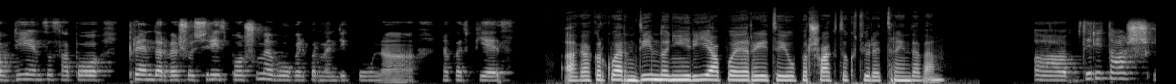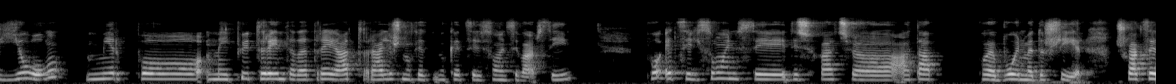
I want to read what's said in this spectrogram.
audiencës apo prindërve shoqërisë po shumë e vogël për me ndiku në në këtë pjesë. A ka kërkuar ndihmë ndonjë i ri apo e re te ju për shkak të këtyre trendeve? Uh, deri tash jo, mirëpo me i pyt të rinjtë edhe të rejat, realisht nuk e, nuk e cilësojnë si varësi, po e cilësojnë si diçka që ata po e bojnë me dëshirë. Shkak se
